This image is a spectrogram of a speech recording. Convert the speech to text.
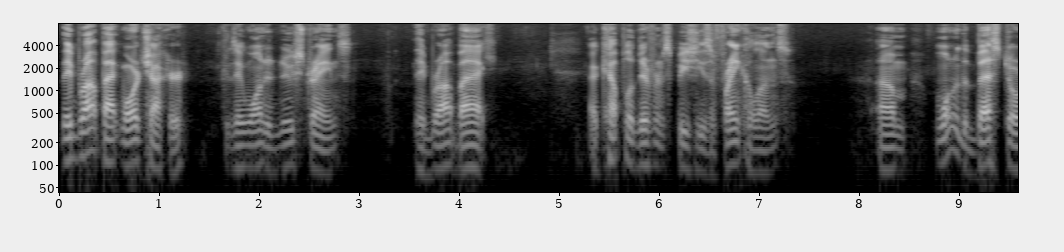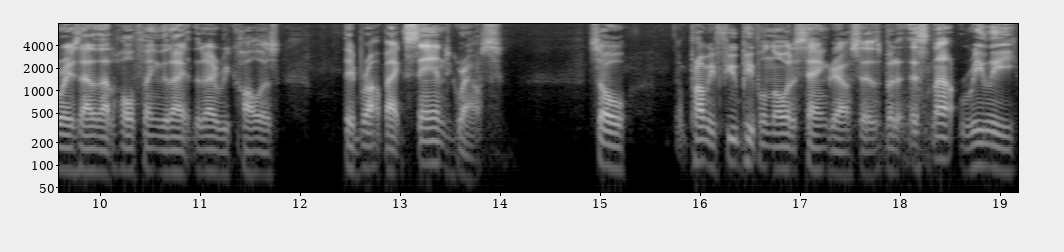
they brought back more chukar because they wanted new strains. They brought back a couple of different species of francolins. Um, one of the best stories out of that whole thing that I that I recall is they brought back sand grouse. So probably few people know what a sand grouse is, but it's not really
